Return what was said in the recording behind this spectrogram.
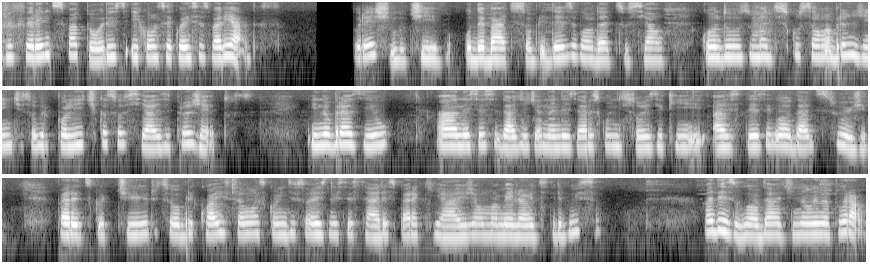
diferentes fatores e consequências variadas. Por este motivo, o debate sobre desigualdade social conduz uma discussão abrangente sobre políticas sociais e projetos. E no Brasil, há a necessidade de analisar as condições em que as desigualdades surgem, para discutir sobre quais são as condições necessárias para que haja uma melhor distribuição. A desigualdade não é natural,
